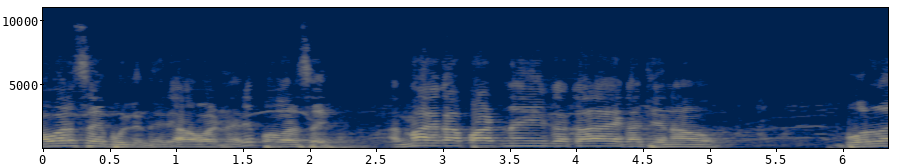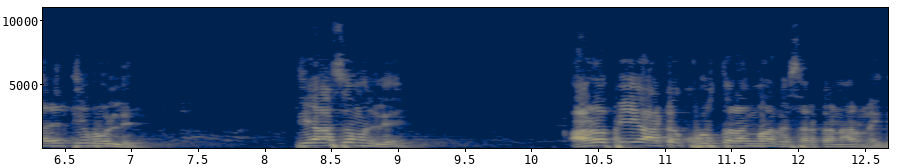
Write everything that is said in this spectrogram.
पवार साहेब बोलले नाही रे आवडणार रे पवार साहेब. आणि माझ्या का पाठ नाही का काय का ते नाव? बोलणारे ते बोलले. ते असं म्हणले आरोपी अटक होस तर माग सरकारणार नाहीत.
